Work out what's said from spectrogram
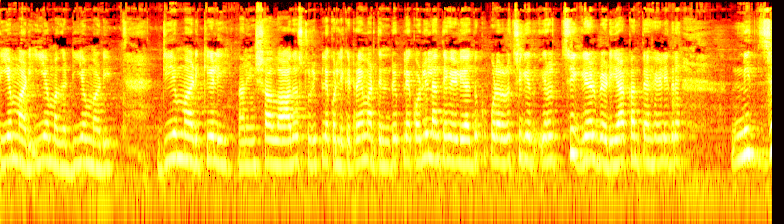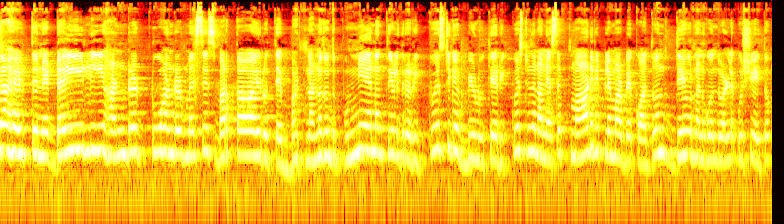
ಡಿ ಎಂ ಮಾಡಿ ಇ ಎಂ ಅಲ್ಲ ಡಿ ಎಂ ಮಾಡಿ. ಡಿ ಎಂ ಮಾಡಿ ಕೇಳಿ, ನಾನು ಇನ್ಶಾಲ್ಲ ಆದಷ್ಟು ರಿಪ್ಲೈ ಕೊಡಲಿಕ್ಕೆ ಟ್ರೈ ಮಾಡ್ತೀನಿ. ರಿಪ್ಲೈ ಕೊಡಲಿಲ್ಲ ಅಂತ ಹೇಳಿ, ಅದಕ್ಕೂ ಕೂಡ ರುಚಿಗೆ ರುಚಿಗೆ ಹೇಳಬೇಡಿ. ಯಾಕಂತ ಹೇಳಿದರೆ ನಿಜ ಹೇಳ್ತೇನೆ daily hundred two hundred message ಬರ್ತಾ ಇರುತ್ತೆ. ಬಟ್ ನನ್ನದೊಂದು ಪುಣ್ಯ ಏನಂತ ಹೇಳಿದ್ರೆ ರಿಕ್ವೆಸ್ಟ್ಗೆ ಬೀಳುತ್ತೆ. ರಿಕ್ವೆಸ್ಟಿಂದ ನಾನು ಎಕ್ಸೆಪ್ಟ್ ಮಾಡಿ ರಿಪ್ಲೈ ಮಾಡಬೇಕು. ಅದೊಂದು ದೇವ್ರು ನನಗೊಂದು ಒಳ್ಳೆ ಖುಷಿ ಆಯಿತು.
